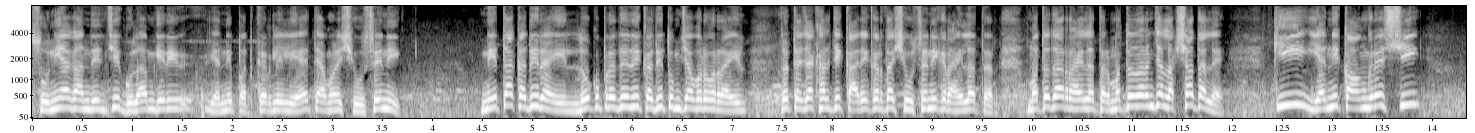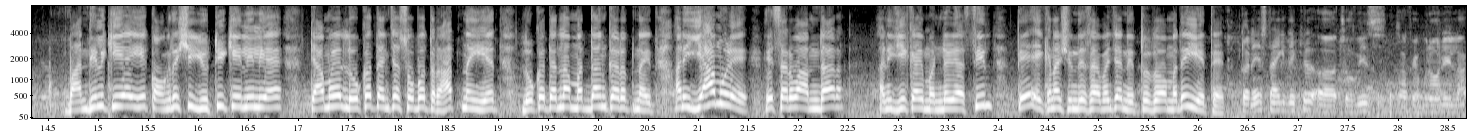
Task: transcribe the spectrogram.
सोनिया गांधींची गुलामगिरी यांनी पत्करलेली आहे. त्यामुळे शिवसैनिक नेता कधी राहील लोकप्रतिनिधी कधी तुमच्याबरोबर राहील? जर त्याच्याखालची कार्यकर्ता शिवसैनिक राहिला तर मतदार राहिला तर मतदारांच्या लक्षात आलं आहे की यांनी काँग्रेसशी बांधिलकी आहे हे काँग्रेसची युती केलेली आहे. त्यामुळे लोक त्यांच्यासोबत राहत नाही आहेत लोक त्यांना मतदान करत नाहीत. आणि यामुळे हे सर्व आमदार आणि जी काही मंडळी असतील ते एकनाथ शिंदे साहेबांच्या नेतृत्वामध्ये येत आहेत. गणेश नाईक देखील चोवीस फेब्रुवारीला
